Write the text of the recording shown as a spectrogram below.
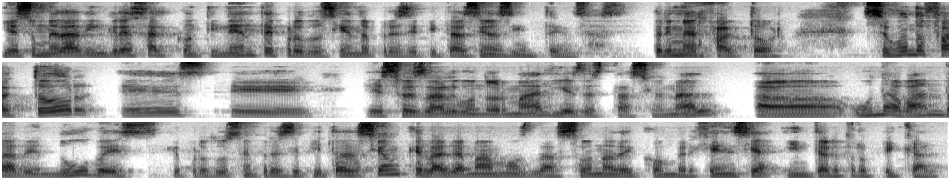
esa humedad ingresa al continente produciendo precipitaciones intensas. Primer factor. Segundo factor es, eh, eso es algo normal y es estacional, a una banda de nubes que producen precipitación que la llamamos la zona de convergencia intertropical.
